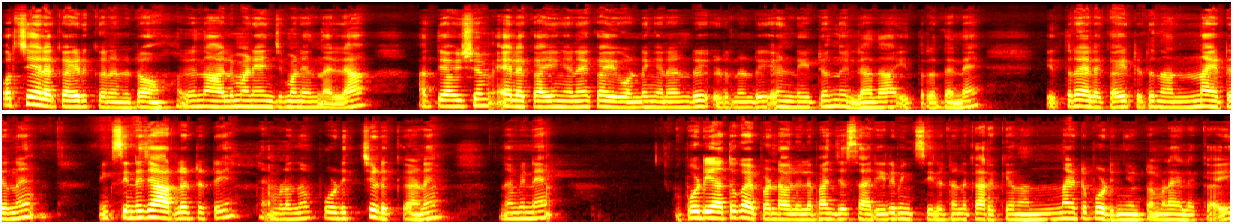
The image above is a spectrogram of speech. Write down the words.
കുറച്ച് ഏലക്കായ എടുക്കണുണ്ട് കേട്ടോ ഒരു നാല് മണി അഞ്ച് മണി ഒന്നല്ല അത്യാവശ്യം ഏലക്കായ ഇങ്ങനെ കൈകൊണ്ട് ഇങ്ങനെ ഉണ്ട് ഇടുന്നുണ്ട്. എണ്ണീറ്റൊന്നും ഇല്ലാതാ. ഇത്ര തന്നെ. ഇത്ര ഏലക്കായ ഇട്ടിട്ട് നന്നായിട്ടൊന്ന് മിക്സിന്റെ ജാറിലിട്ടിട്ട് നമ്മളൊന്ന് പൊടിച്ചെടുക്കുകയാണ് എന്നാൽ പിന്നെ പൊടിയാത്ത കുഴപ്പമുണ്ടാവില്ലല്ലോ. പഞ്ചസാരയിൽ മിക്സിയിലിട്ടാണ് കറക്കുക. നന്നായിട്ട് പൊടിഞ്ഞു കിട്ടും നമ്മളെ ഏലക്കായി.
